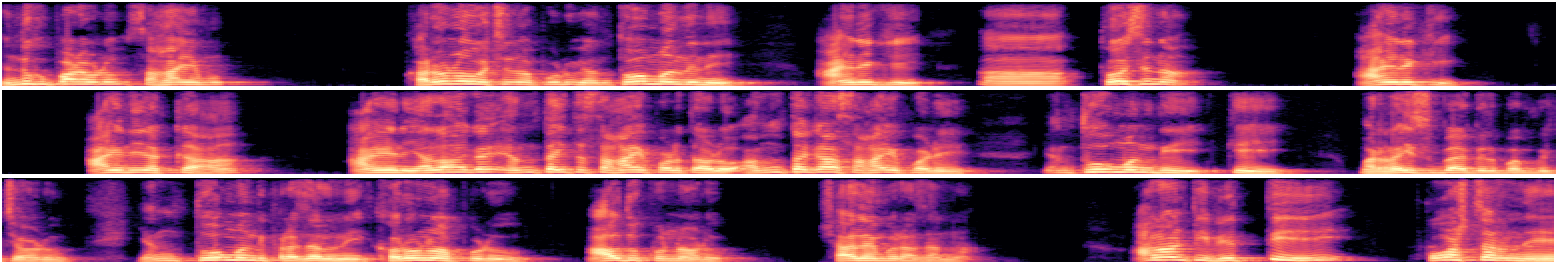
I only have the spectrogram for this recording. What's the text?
ఎందుకు పడవడు సహాయము? కరోనా వచ్చినప్పుడు ఎంతోమందిని ఆయనకి తోసిన ఆయనకి ఆయన యొక్క ఆయన ఎలాగ ఎంతైతే సహాయపడతాడో అంతగా సహాయపడి ఎంతోమందికి మరి రైస్ బ్యాగులు పంపించాడు. ఎంతోమంది ప్రజల్ని కరోనా అప్పుడు ఆదుకున్నాడు శాలేమరాజు అన్న అలాంటి వ్యక్తి పోస్టర్ని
